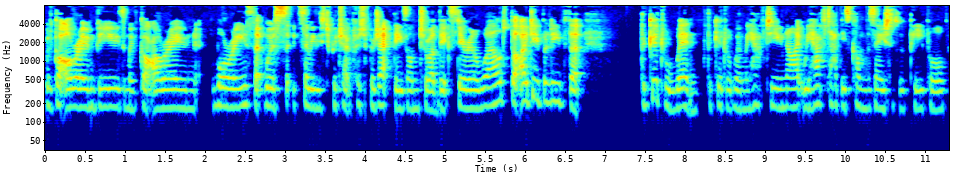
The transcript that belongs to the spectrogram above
we've got our own views and we've got our own worries that we're it's so easy to project to project these onto the exterior world. But I do believe that the good will win. The good will win. We have to unite. We have to have these conversations with people,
